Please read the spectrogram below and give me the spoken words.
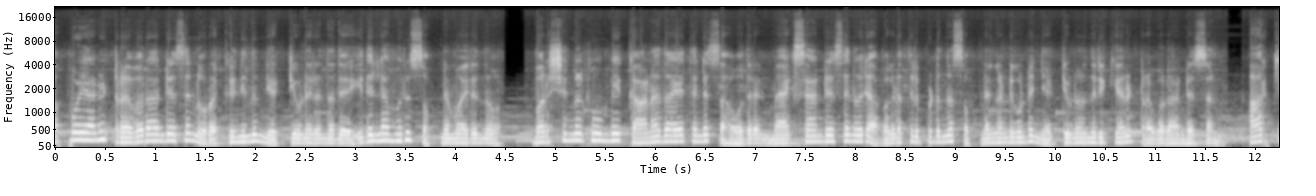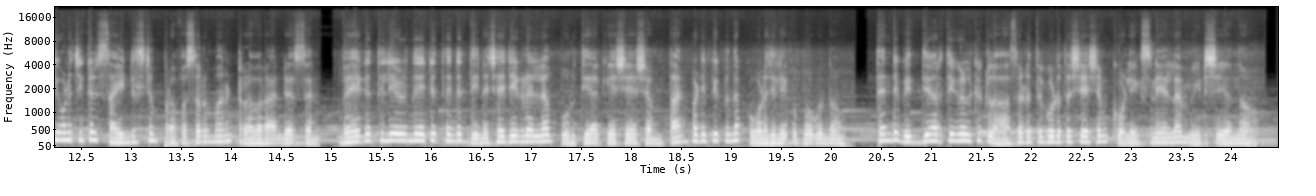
അപ്പോഴാണ് ട്രവർ ആൻഡേഴ്സൺ ഉറക്കിൽ നിന്നും ഞെട്ടിയുണരുന്നത്. ഇതെല്ലാം ഒരു സ്വപ്നമായിരുന്നു. വർഷങ്ങൾക്ക് മുമ്പേ കാണാതായ തന്റെ സഹോദരൻ മാക്സ് ആൻഡേഴ്സൺ ഒരു അപകടത്തിൽപ്പെടുന്ന സ്വപ്നം കണ്ടുകൊണ്ട് ഞെട്ടിയുണർന്നിരിക്കുകയാണ് ട്രവർ ആൻഡേഴ്സൺ. ആർക്കിയോളജിക്കൽ സയന്റിസ്റ്റും പ്രൊഫസറുമാണ് ട്രവർ ആൻഡേഴ്സൺ. വേഗത്തിൽ എഴുന്നേറ്റ് തന്റെ ദിനചര്യകളെല്ലാം പൂർത്തിയാക്കിയ ശേഷം താൻ പഠിപ്പിക്കുന്ന കോളേജിലേക്ക് പോകുന്നു. തന്റെ വിദ്യാർത്ഥികൾക്ക് ക്ലാസ് എടുത്തു കൊടുത്ത ശേഷം കൊളീഗ്സിനെയെല്ലാം മീറ്റ് ചെയ്യുന്നു.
